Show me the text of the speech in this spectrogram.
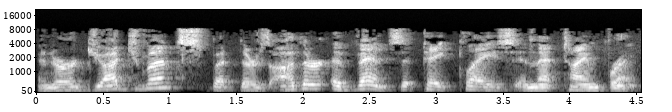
And there are judgments, but there's other events that take place in that time frame.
